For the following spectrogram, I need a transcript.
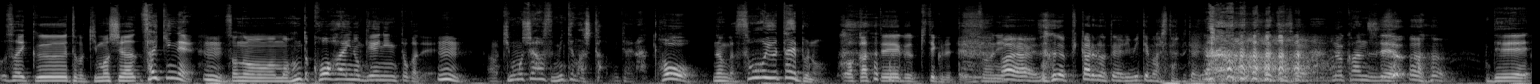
ブサイクとかキモシア最近ね、うん。そのもう本当後輩の芸人とかで、うん。あのキモシアハウス見てましたみたいな。ほなんかそういうタイプの若手が来てくれて 普通に、うはいはい。ピカルの手より見てましたみたいな。の感じで。で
